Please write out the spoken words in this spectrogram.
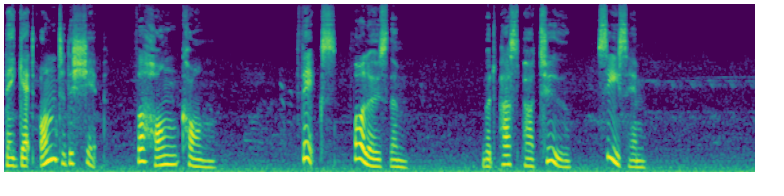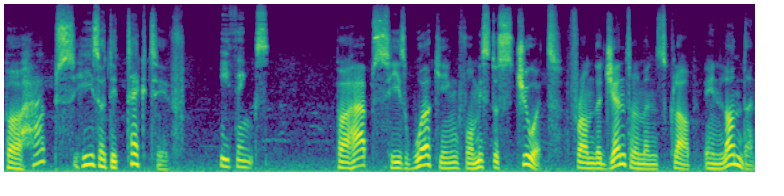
They get onto the ship for Hong Kong. Fix follows them, but Passepartout sees him. Perhaps he's a detective. He thinks. Perhaps he's working for Mr. Stuart from the Gentlemen's Club in London.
